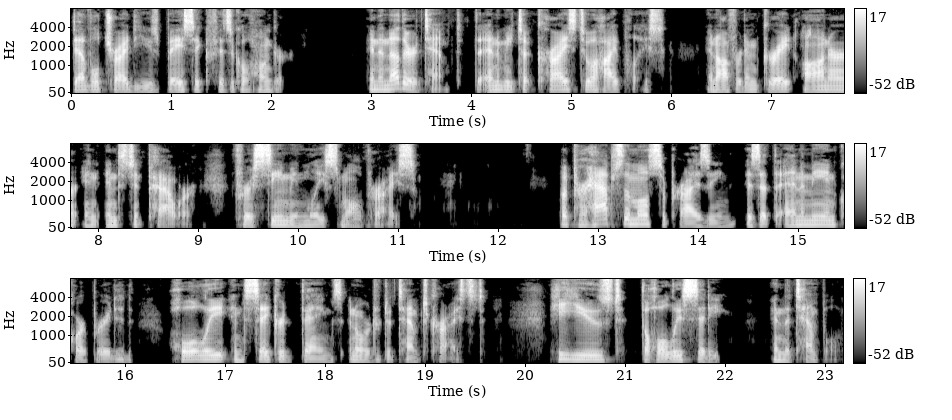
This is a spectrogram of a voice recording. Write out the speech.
devil tried to use basic physical hunger. In another attempt, the enemy took Christ to a high place and offered him great honor and instant power for a seemingly small price. But perhaps the most surprising is that the enemy incorporated holy and sacred things in order to tempt Christ. He used the holy city and the temple,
